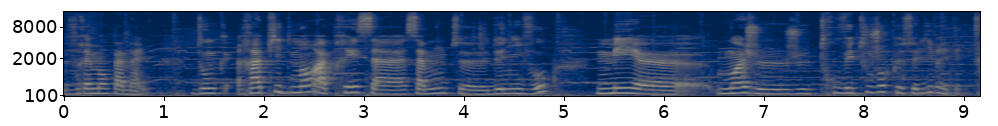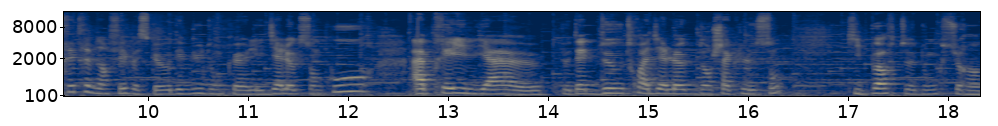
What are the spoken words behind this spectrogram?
vraiment pas mal. Donc rapidement, après, ça, monte euh, de niveau. Mais moi, je, trouvais toujours que ce livre était très très bien fait parce qu'au début, donc, les dialogues sont courts. Après, il y a euh, peut-être deux ou trois dialogues dans chaque leçon qui portent donc sur un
